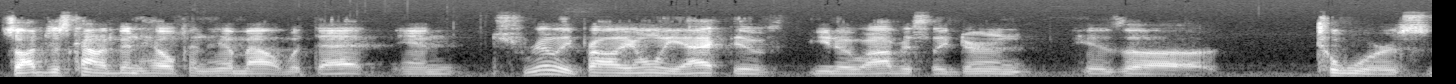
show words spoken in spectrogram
so I've just kind of been helping him out with that, and it's really probably only active, you know, obviously during his uh, tours.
